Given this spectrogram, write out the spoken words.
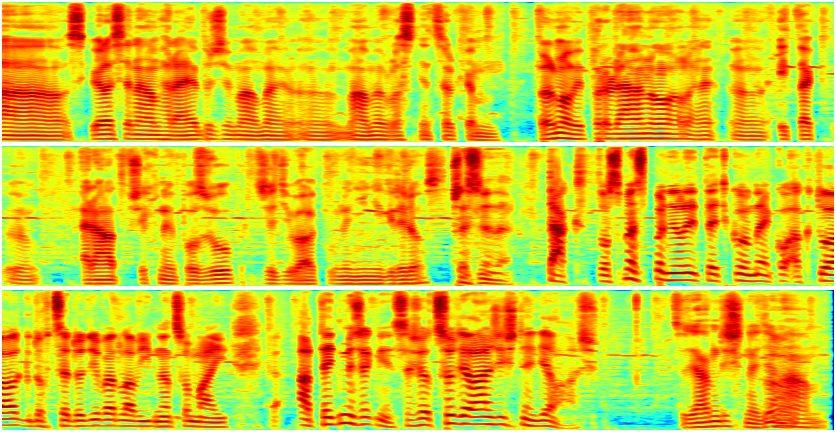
a skvěle se nám hraje, protože máme, uh, máme vlastně celkem plno vyprodáno, ale uh, i tak uh, rád všechny pozvu, protože diváků není nikdy dost. Přesně tak. Tak, to jsme splnili teď jako aktuál, kdo chce do divadla vít, na co mají. A teď mi řekni, Sašo, co děláš, když neděláš? Co dělám, když nedělám?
